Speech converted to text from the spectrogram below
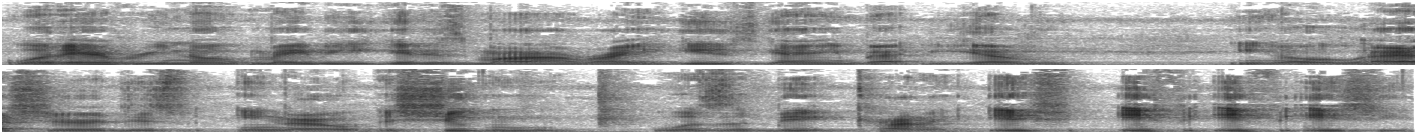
whatever. You know, maybe he get his mind right, he get his game back together. You know, last year just you know, the shooting was a big kind of issue iffy, iffy issue.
